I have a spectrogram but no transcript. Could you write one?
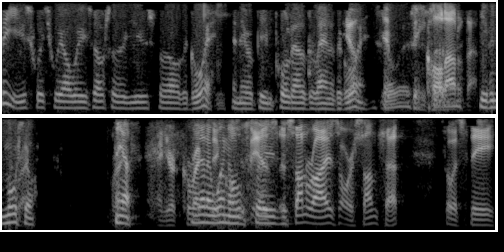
seas, which we always also use for all the goy, and they were being pulled out of the land of the goy. So Yeah, being called uh, out of that. Even more so. Right. Yes. And you're correct. then I the went on to say is that- sunrise or sunset. So it's the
